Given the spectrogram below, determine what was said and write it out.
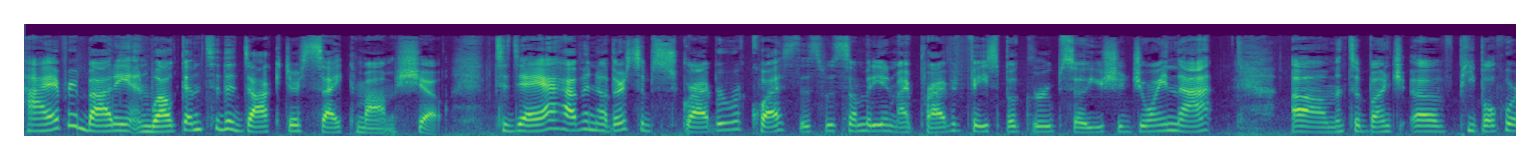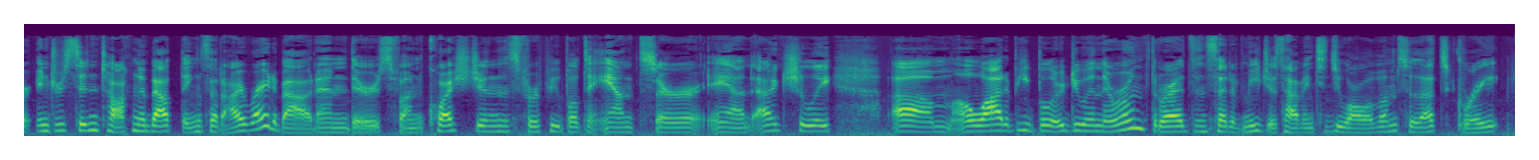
Hi, everybody, and welcome to the Dr. Psych Mom Show. Today, I have another subscriber request. This was somebody in my private Facebook group, so you should join that. Um, it's a bunch of people who are interested in talking about things that I write about, and there's fun questions for people to answer. And actually, um, a lot of people are doing their own threads instead of me just having to do all of them, so that's great.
